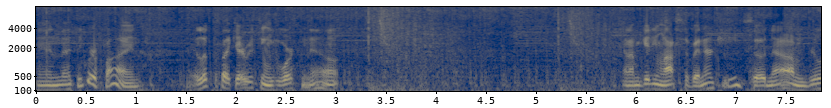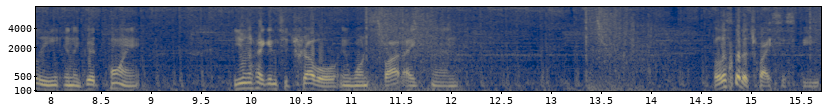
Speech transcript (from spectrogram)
And I think we're fine. It looks like everything's working out. And I'm getting lots of energy, so now I'm really in a good point. Even if I get into trouble in one spot, I can... But let's go to twice the speed.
